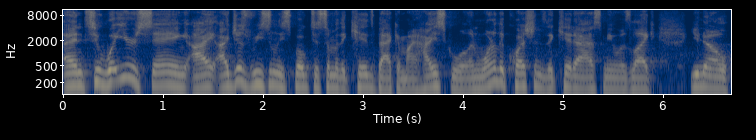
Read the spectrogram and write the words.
And to what you're saying, I, I just recently spoke to some of the kids back in my high school. And one of the questions the kid asked me was like, you know,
